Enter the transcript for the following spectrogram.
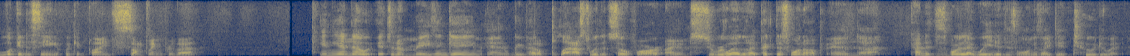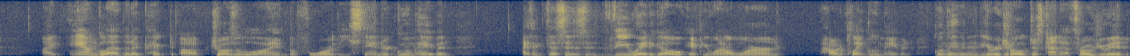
look into seeing if we can find something for that. In the end, though, it's an amazing game, and we've had a blast with it so far. I am super glad that I picked this one up, and uh, kind of disappointed I waited as long as I did to do it. I am glad that I picked up Jaws of the Lion before the standard Gloomhaven. I think this is the way to go if you want to learn how to play Gloomhaven. Gloomhaven, the original, just kind of throws you in,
